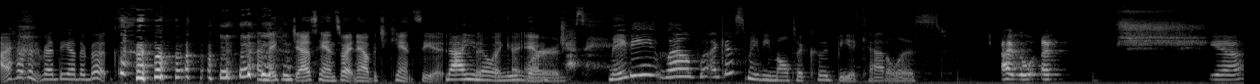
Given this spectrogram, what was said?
I haven't read the other books. I'm making jazz hands right now, but you can't see it. Now you But, know a like, new I am. word. Maybe, well, I guess maybe Malta could be a catalyst. I, I sh- yeah.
